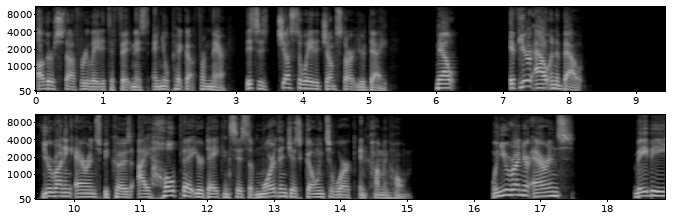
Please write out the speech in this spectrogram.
other stuff related to fitness and you'll pick up from there this is just a way to jumpstart your day now if you're out and about you're running errands because i hope that your day consists of more than just going to work and coming home when you run your errands maybe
